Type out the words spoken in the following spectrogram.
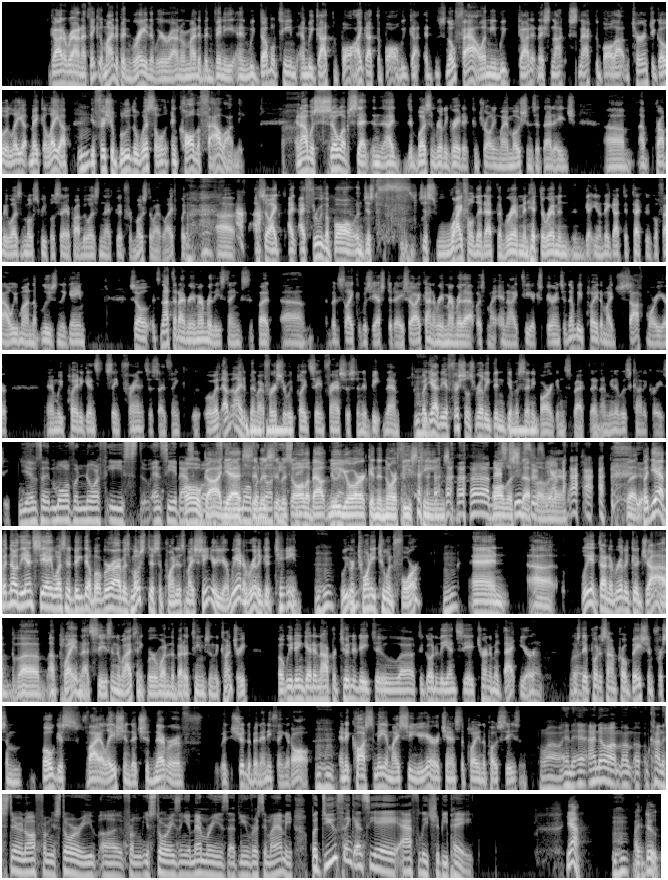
got around. I think it might have been Ray that we were around, or it might have been Vinny, and we double teamed and we got the ball. I got the ball. We got it's no foul. I mean, we got it. And I smack, smacked the ball out and turned to go and lay up, make a layup. Mhm. The official blew the whistle and called the foul on me. And I was so upset, and I it wasn't really great at controlling my emotions at that age. Um, I probably wasn't. Most people say I probably wasn't that good for most of my life, but uh, so I, I I threw the ball and just just rifled it at the rim and hit the rim and, and get, you know they got the technical foul. We wound up losing the game. So it's not that I remember these things, but uh, but it's like it was yesterday. So I kind of remember that was my NIT experience. And then we played in my sophomore year, and we played against St. Francis. I think well, that might have been my first year. We played St. Francis and had beaten them. But Mhm. yeah, the officials really didn't give us any bargains back then. I mean, it was kind of crazy. yeah, it was a, more of a Northeast NCAA basketball. Oh God, was even more yes, it was. It was all about New Yeah. York and the Northeast teams. all the stuff over there. But but yeah, but no, the NCAA wasn't a big deal. But where I was most disappointed is my senior year. We had a really good team. hmm We were Mhm. 22 and 4 Mhm. and uh, we had done a really good job uh, playing that season. And I think we were one of the better teams in the country. But we didn't get an opportunity to uh, to go to the NCAA tournament that year Right, because right. they put us on probation for some bogus violation that should never have. It shouldn't have been anything at all, Mhm. and it cost me in my senior year a chance to play in the postseason. Wow, and, and I know I'm, I'm, I'm kind of steering off from your story, uh, from your stories and your memories at the University of Miami. But do you think NCAA athletes should be paid? Yeah, Mhm. I do.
